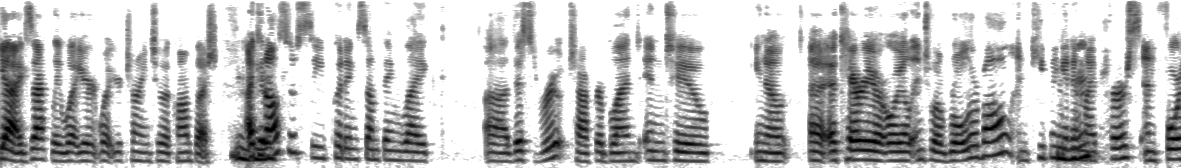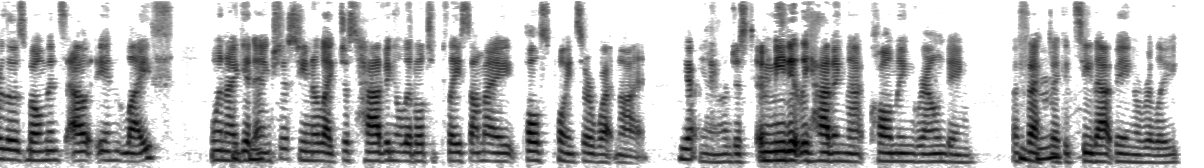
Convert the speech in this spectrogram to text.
Yeah, exactly what you're what you're trying to accomplish. I could Mhm. also see putting something like uh, this root chakra blend into, you know, a, a carrier oil into a roller ball and keeping it in Mhm. my purse. And for those moments out in life when I get Mhm. anxious, you know, like just having a little to place on my pulse points or whatnot. Yeah. You know, just immediately having that calming, grounding effect. Mhm. I could see that being a really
